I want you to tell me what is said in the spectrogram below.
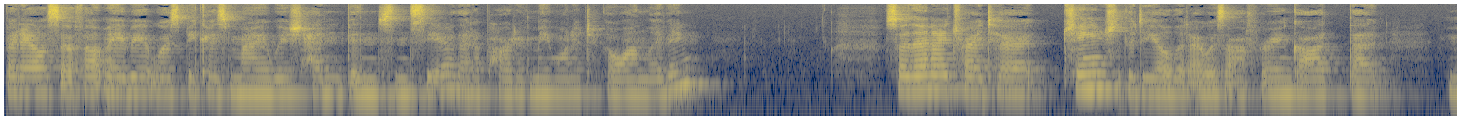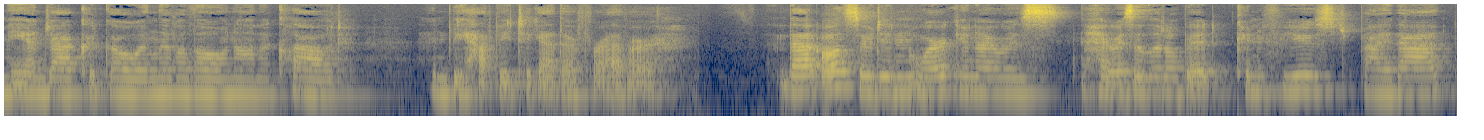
but I also felt maybe it was because my wish hadn't been sincere that a part of me wanted to go on living. So then I tried to change the deal that I was offering God that me and Jack could go and live alone on a cloud and be happy together forever. That also didn't work and I was I was a little bit confused by that.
